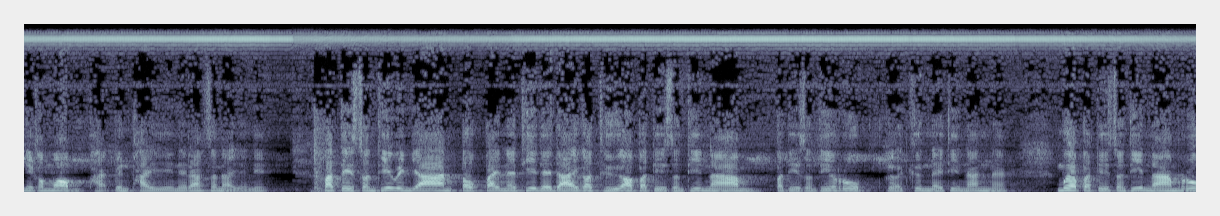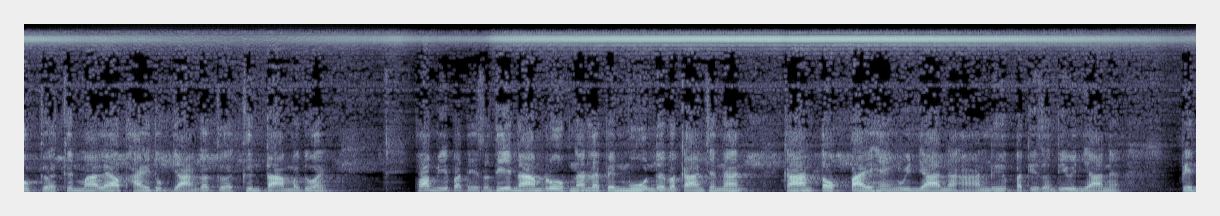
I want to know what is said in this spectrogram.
นี่เขามอบเป็นภัยในลักษณะอย่างนี้ ปฏิสนธิวิญญาณตกไปในที่ใด ๆ ก็ถือเอาปฏิสนธินาม ปฏิสนธิรูปเกิดขึ้นในที่นั้นนะเมื่อปฏิสนธินามรูปเกิดขึ้นมาแล้วภัยทุกอย่างก็เกิดขึ้นตามมาด้วย เพราะมีปฏิสนธินามรูปนั้นแหละเป็นมูลด้วยประการฉะนั้น การตกไปแห่งวิญญาณอาหาร หรือปฏิสนธิวิญญาณเนี่ยเป็น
